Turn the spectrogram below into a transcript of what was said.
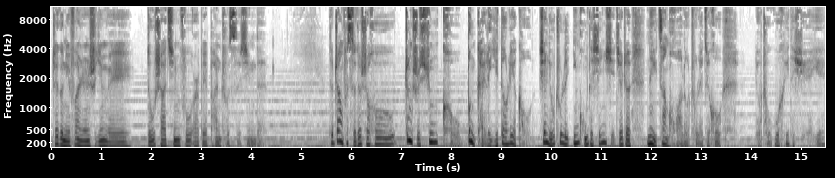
这个女犯人是因为……”毒杀亲夫而被判处死刑的，她丈夫死的时候正是胸口蹦开了一道裂口，先流出了殷红的鲜血，接着内脏滑落出来，最后流出乌黑的血液。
